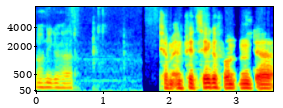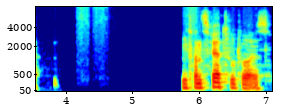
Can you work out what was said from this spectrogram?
noch nie gehört. Ich habe einen NPC gefunden, der ein Transfertutor ist.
